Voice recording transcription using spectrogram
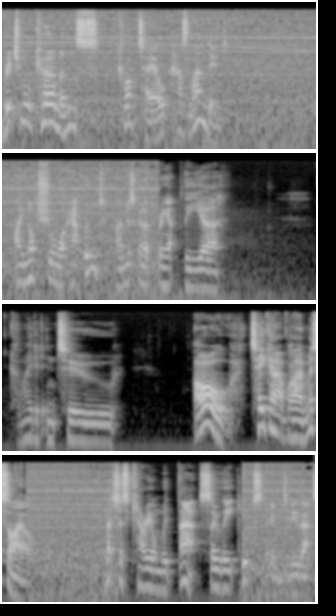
Richmal Kerman's Clubtail has landed. I'm not sure what happened. I'm just going to bring up the... Uh, collided into... Oh! Taken out by a missile. Let's just carry on with that. So the... Oops, I didn't mean to do that.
